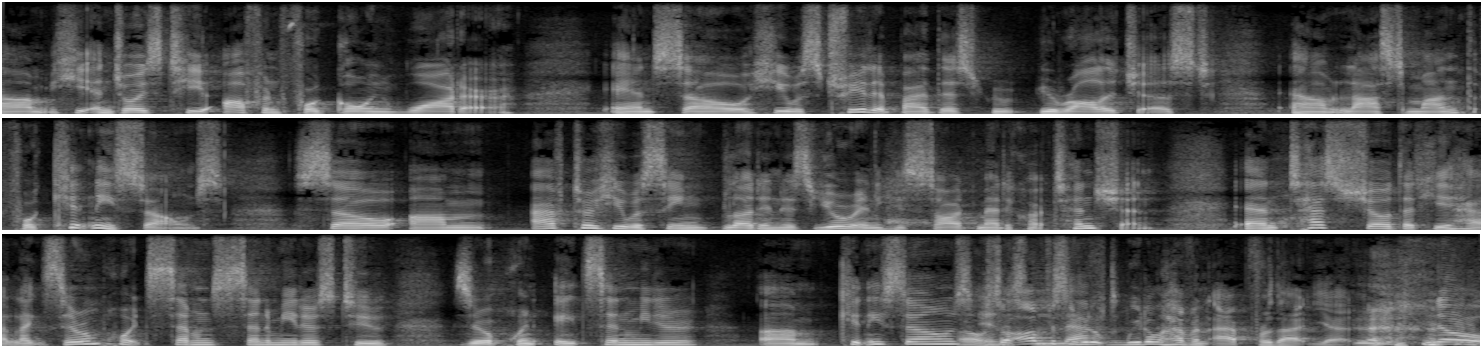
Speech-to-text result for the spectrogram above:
Um, he enjoys tea, often foregoing water. And so he was treated by this urologist um, last month for kidney stones. So um, after he was seeing blood in his urine, he sought medical attention. And tests showed that he had like 0.7 centimeters to 0.8 centimeter um, kidney stones. Oh, in so his obviously left- we don't have an app for that yet. no,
